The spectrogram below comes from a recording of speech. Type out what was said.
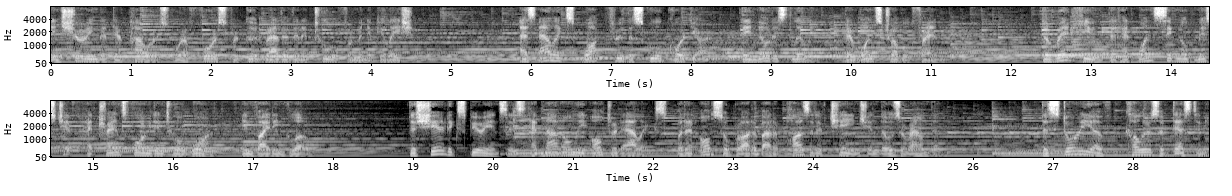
ensuring that their powers were a force for good rather than a tool for manipulation. As Alex walked through the school courtyard, they noticed Lily, their once troubled friend. The red hue that had once signaled mischief had transformed into a warm, inviting glow. The shared experiences had not only altered Alex but had also brought about a positive change in those around them. The story of Colors of Destiny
